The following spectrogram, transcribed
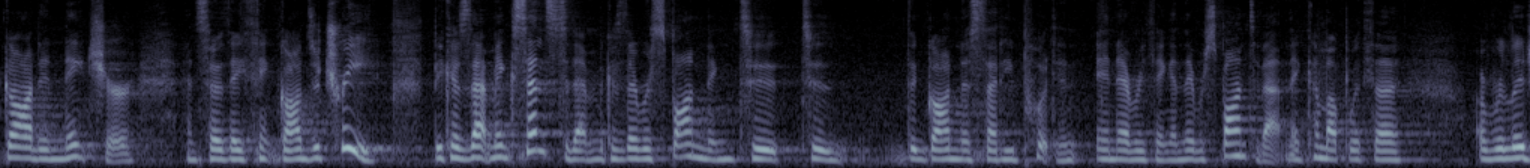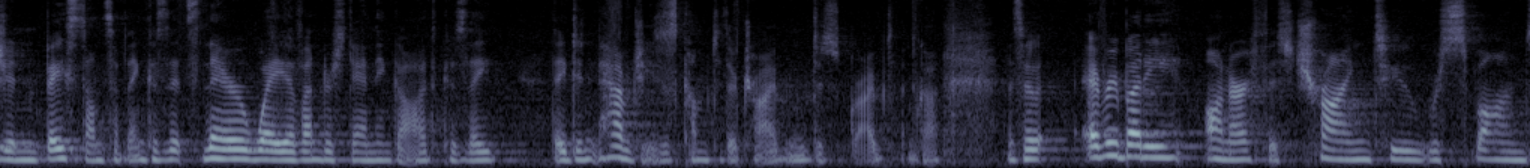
God in nature. And so they think God's a tree because that makes sense to them because they're responding to, to the godness that He put in, in everything. And they respond to that. And they come up with a, a religion based on something because it's their way of understanding God because they They didn't have Jesus come to their tribe and describe to them God. And so everybody on earth is trying to respond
